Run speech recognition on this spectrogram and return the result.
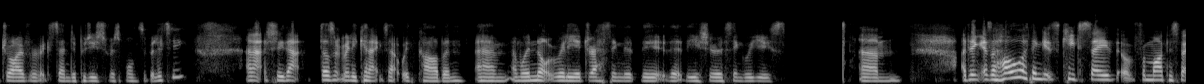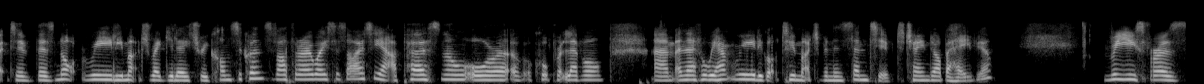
driver of extended producer responsibility. And actually that doesn't really connect up with carbon um, and we're not really addressing the, the, the, issue of single use. Um, I think as a whole, I think it's key to say from my perspective, there's not really much regulatory consequence of our throwaway society at a personal or a, a corporate level. Um, and therefore, we haven't really got too much of an incentive to change our behaviour. Reuse for us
